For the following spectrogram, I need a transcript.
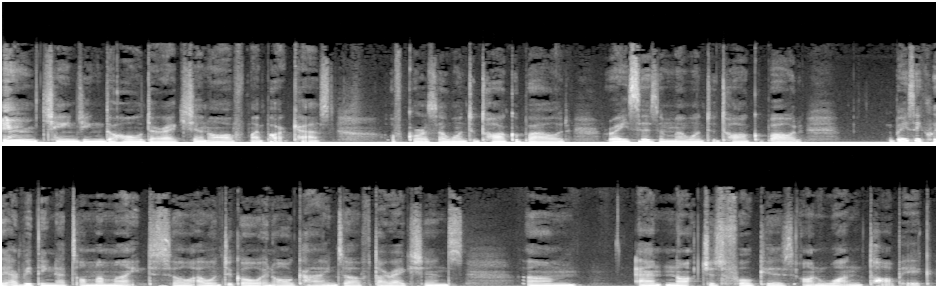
changing the whole direction of my podcast. Of course, I want to talk about racism, I want to talk about basically everything that's on my mind. So I want to go in all kinds of directions um, and not just focus on one topic.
